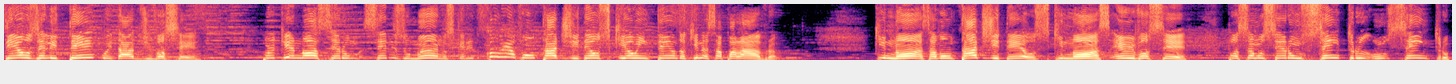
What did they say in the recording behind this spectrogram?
Deus ele tem cuidado de você. Porque nós seres humanos, querido, qual é a vontade de Deus que eu entendo aqui nessa palavra? Que nós, a vontade de Deus, que nós, eu e você, possamos ser um centro, um centro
